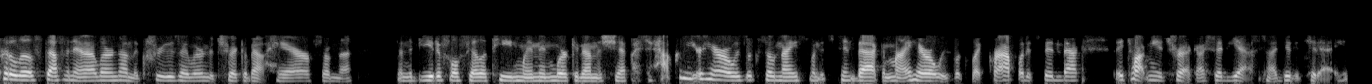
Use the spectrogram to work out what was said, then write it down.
put a little stuff in it. I learned on the cruise. I learned a trick about hair from the from the beautiful Philippine women working on the ship. I said, how come your hair always looks so nice when it's pinned back and my hair always looks like crap when it's pinned back? They taught me a trick. I said, yes, I did it today.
